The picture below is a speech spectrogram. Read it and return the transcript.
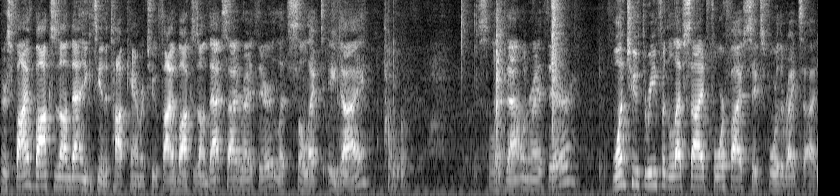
there's five boxes on that, and you can see in the top camera too. Five boxes on that side right there. Let's select a die. Select that one right there. One, two, three for the left side, four, five, six for the right side.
